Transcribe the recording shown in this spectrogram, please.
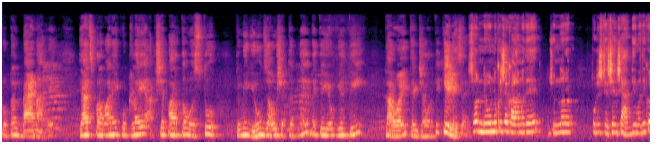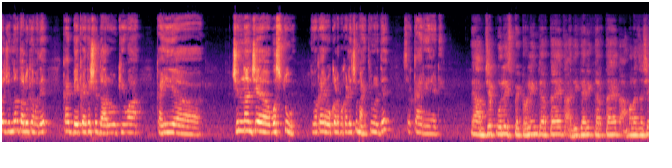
टोटल बॅन आहे. त्याचप्रमाणे कुठलाही आक्षेपार्थ वस्तू तुम्ही घेऊन जाऊ शकत नाही नाही ते योग्य ती कारवाई त्यांच्यावरती केली जाईल. सर निवडणुकीच्या काळामध्ये जुन्नर पोलीस स्टेशनच्या हद्दीमध्ये किंवा जुन्नर तालुक्यामध्ये काही बेकायदेशीर दारू किंवा काही चिन्हांचे वस्तू किंवा काही रोकड पकडल्याची माहिती मिळते. सर काय रियालिटी ते आमचे पोलीस पेट्रोलिंग करतायत अधिकारी करतायत आम्हाला जसे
